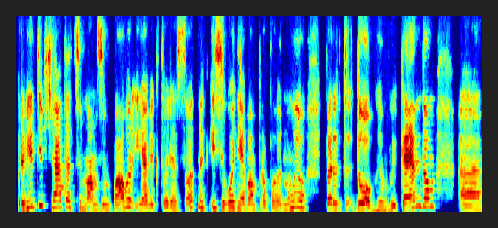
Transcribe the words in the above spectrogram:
Привіт, дівчата! Це Moms Empower і я Вікторія Сотник. І сьогодні я вам пропоную перед довгим вікендом е,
